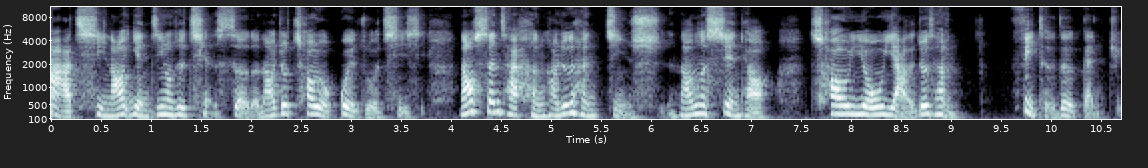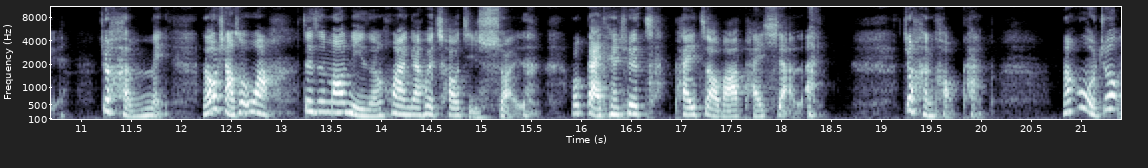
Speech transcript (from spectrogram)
霸气，然后眼睛又是浅色的，然后就超有贵族的气息，然后身材很好，就是很紧实，然后那个线条超优雅的，就是很。fit 的这个感觉就很美，然后想说哇，这只猫拟人化应该会超级帅的，我改天去拍照把它拍下来，就很好看。然后我就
